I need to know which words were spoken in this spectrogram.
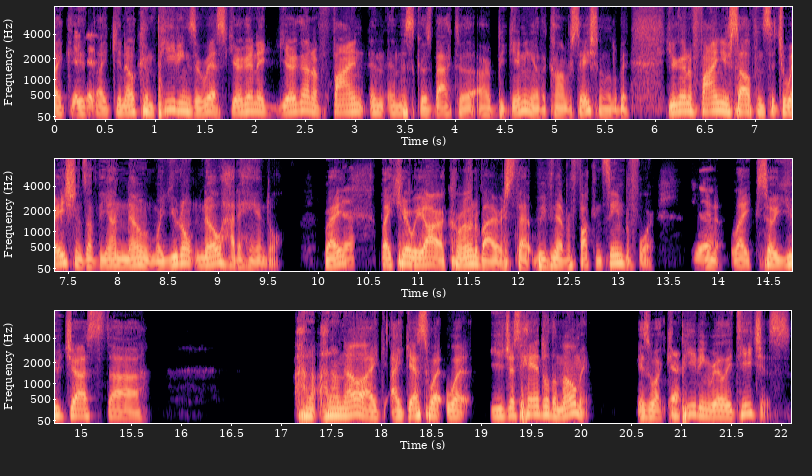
Like It it, like you know, competing's a risk. You're gonna you're gonna find, and, and this goes back to our beginning of the conversation a little bit. You're gonna find yourself in situations of the unknown where you don't know how to handle. Right. Yeah. Like here we are, a coronavirus that we've never fucking seen before. Yeah. You know, like so you just uh I don't, I don't know. I I guess what what you just handle the moment is what Yeah. competing really teaches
